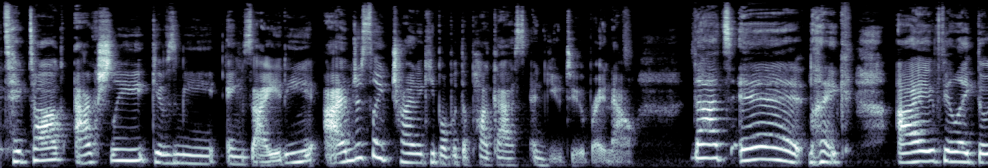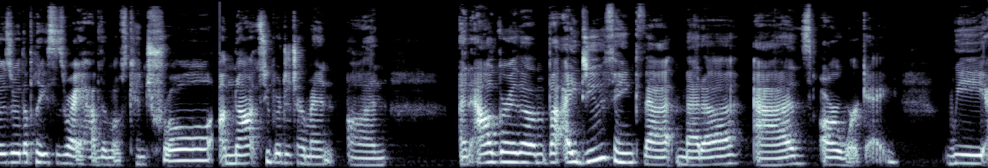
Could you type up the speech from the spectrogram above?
a TikTok actually gives me anxiety. I'm just like trying to keep up with the podcast and YouTube right now. That's it. Like, I feel like those are the places where I have the most control. I'm not super determined on an algorithm, but I do think that meta ads are working we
